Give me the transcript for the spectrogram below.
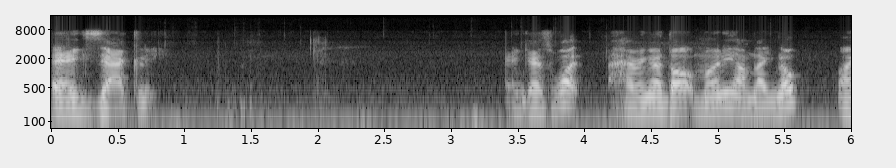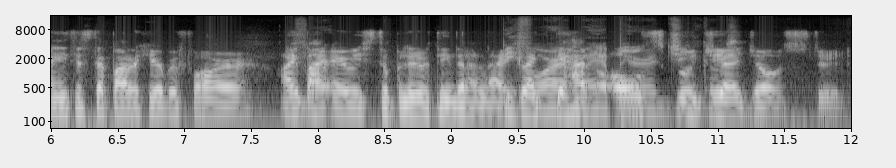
exactly. And guess what? Having adult money, I'm like, nope. I need to step out of here before I buy every stupid little thing that I like. Like they I had buy a pair old school GI Joes, dude.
